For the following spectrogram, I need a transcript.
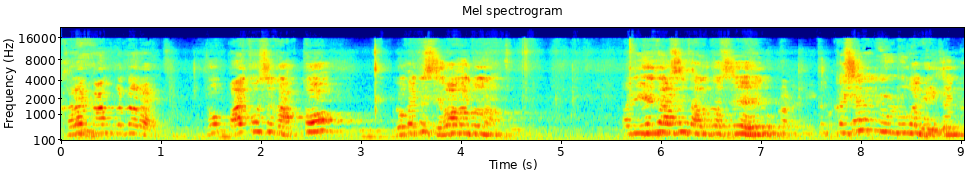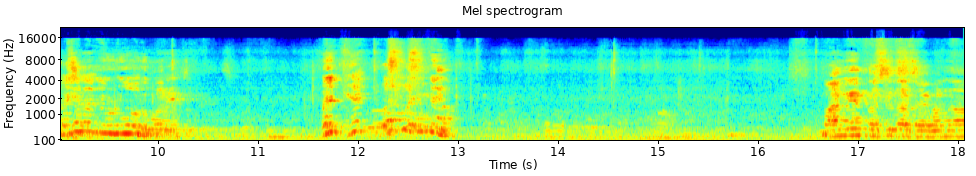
खरा काम करणार आहे जो पाच वर्ष राबतो लोकांची सेवा करतो ना. आणि हे जर असं चालत असेल तर कशाला निवडणुका घ्यायच्या आणि कशाला निवडणुका उभं राहायचं म्हणजे हे वस्तुस्थिती ना. माननीय तहसीलदार साहेबांना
